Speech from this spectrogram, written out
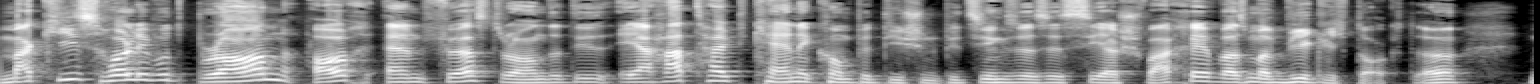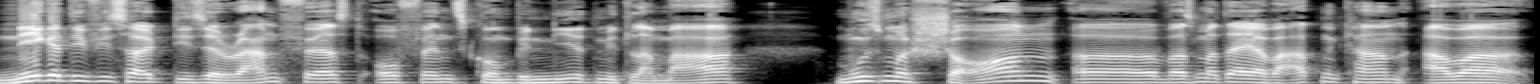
Marquise Hollywood Brown, auch ein First Rounder, die, er hat halt keine Competition, beziehungsweise sehr schwache, was man wirklich taugt. Äh. Negativ ist halt diese Run First Offense kombiniert mit Lamar. Muss man schauen, äh, was man da erwarten kann, aber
